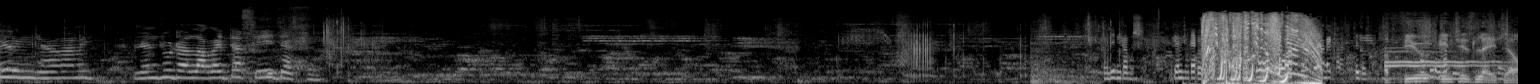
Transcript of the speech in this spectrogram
লঞ্জু আমি লেঞ্জুটা লাগাইতেছি দেখেন। A few inches later.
